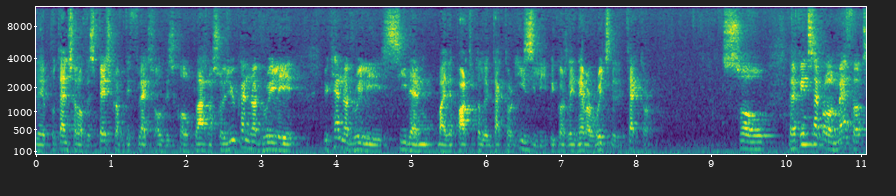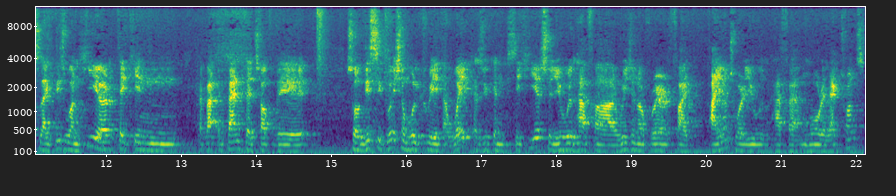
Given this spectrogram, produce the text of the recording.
The potential of the spacecraft deflects all this cold plasma. So you cannot really, you cannot really see them by the particle detector easily because they never reach the detector. So there have been several methods, like this one here, taking advantage of the so this situation will create a wake, as you can see here. So you will have a region of rarefied ions where you will have uh, more electrons.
